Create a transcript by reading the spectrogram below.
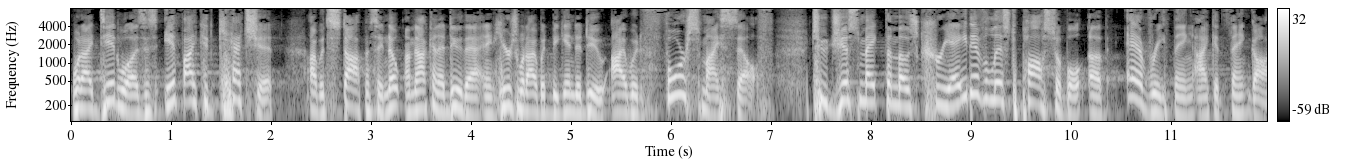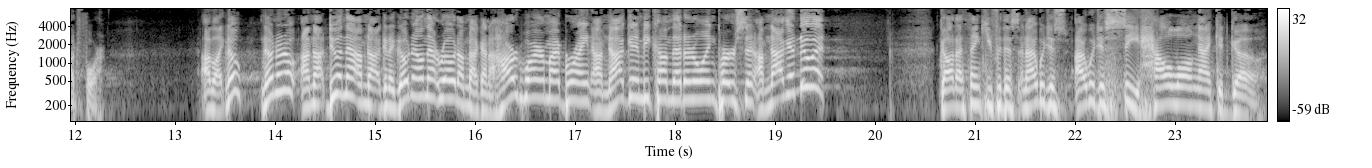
what I did was, is if I could catch it, I would stop and say, nope, I'm not going to do that. And here's what I would begin to do. I would force myself to just make the most creative list possible of everything I could thank God for. I'm like, nope, no, no, no, I'm not doing that. I'm not going to go down that road. I'm not going to hardwire my brain. I'm not going to become that annoying person. I'm not going to do it. God, I thank you for this. And I would just, I would just see how long I could go,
